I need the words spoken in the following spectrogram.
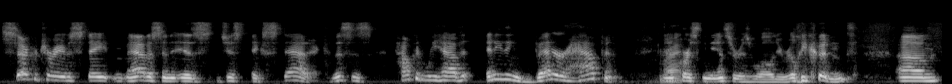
Secretary of State Madison is just ecstatic. This is how could we have anything better happen? And Right. of course, the answer is well, you really couldn't. Um,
